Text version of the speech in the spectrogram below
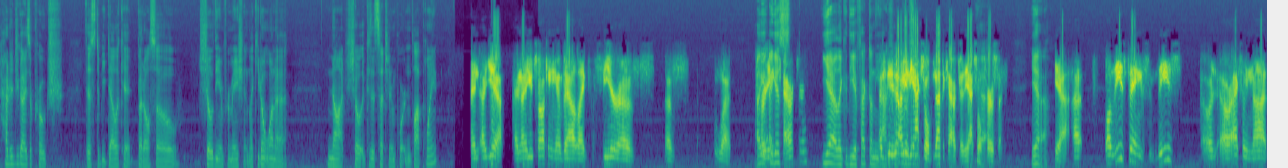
how did you guys approach this to be delicate but also show the information? Like you don't want to not show it because it's such an important plot point. And uh, yeah, and are you talking about like fear of of what I, I guess character? yeah, like the effect on the I actual. mean, I mean the actual, not the character, the actual Yeah. person. Yeah. Yeah. Uh, well, these things, these are, are actually not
